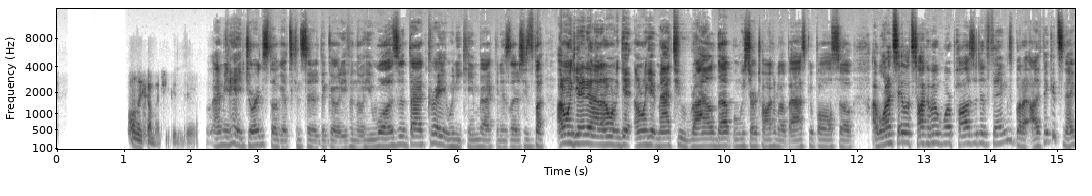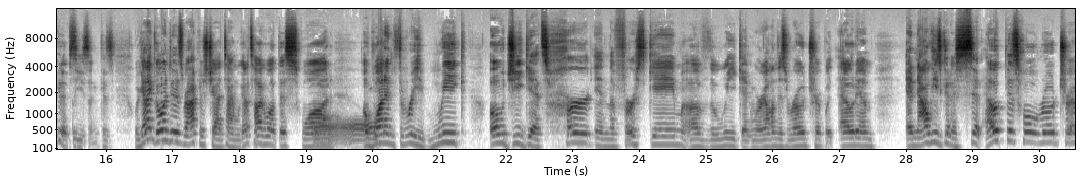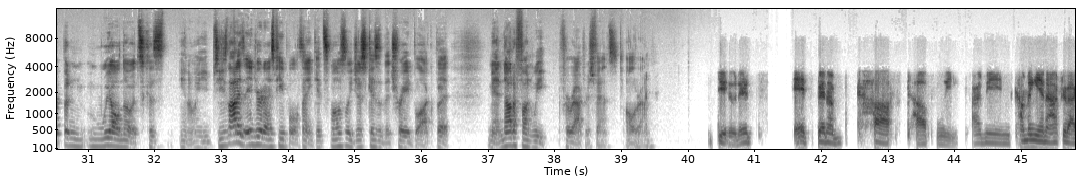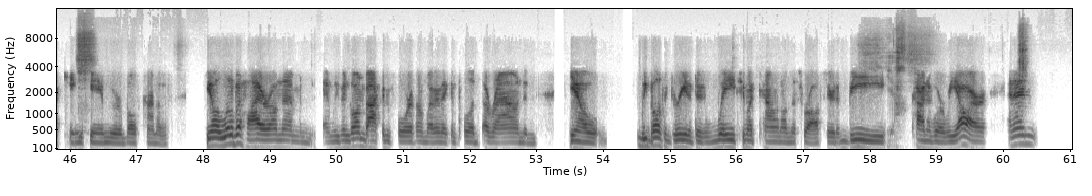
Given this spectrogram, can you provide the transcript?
only so much you can do. I mean, hey, Jordan still gets considered the goat, even though he wasn't that great when he came back in his later seasons. But I don't want to get into that. I don't want to get I don't want to get Matt too riled up when we start talking about basketball. So I want to say let's talk about more positive things, but I, I think it's negative season because we gotta go into this Raptors chat time. We gotta talk about this squad. Oh. A one and three week. OG gets hurt in the first game of the week, and we're on this road trip without him and now he's gonna sit out this whole road trip, and we all know it's because you know he he's not as injured as people think. It's mostly just because of the trade block. But man, not a fun week for Raptors fans all around. Dude, it's it's been a tough, tough week. I mean, coming in after that Kings game, we were both kind of, you know, a little bit higher on them, and and we've been going back and forth on whether they can pull it around, and you know, we both agree that there's way too much talent on this roster to be Yeah. kind of where we are. And then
